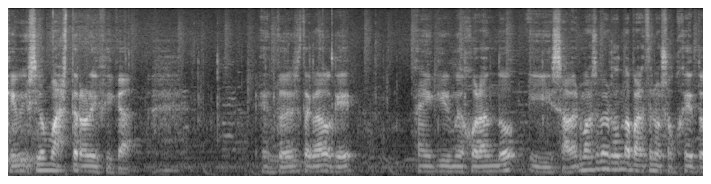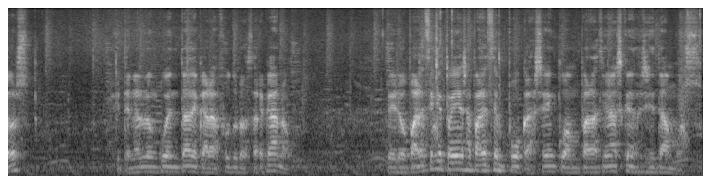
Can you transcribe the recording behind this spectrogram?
qué visión más terrorífica. Entonces está claro que hay que ir mejorando y saber más o menos dónde aparecen los objetos y tenerlo en cuenta de cara al futuro cercano. Pero parece que toallas aparecen pocas ¿eh? en comparación a las que necesitamos.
